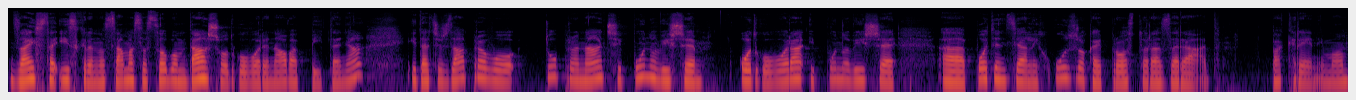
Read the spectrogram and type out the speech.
zaista iskreno sama sa sobom daš odgovore na ova pitanja i da ćeš zapravo tu pronaći puno više odgovora i puno više potencijalnih uzroka i prostora za rad. Pa krenimo.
